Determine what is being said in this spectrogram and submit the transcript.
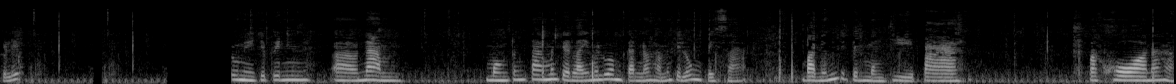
ก็เลยตรงนี้จะเป็นอ่าน้ำมองต่างๆ มันจะไหลมาร่วมกันเนาะค่ะมันจะลงไปสะบ้านนี้มันจะเป็นมองที่ปลาปลาคอนะคะ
